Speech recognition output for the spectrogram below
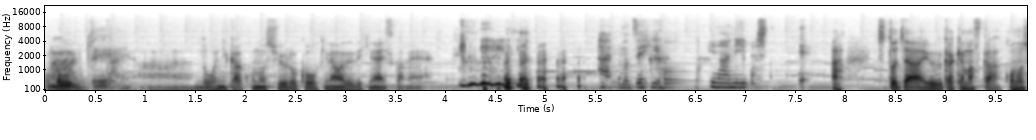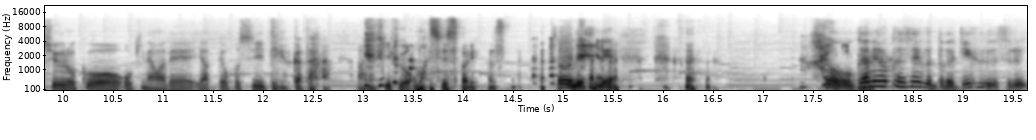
思うのでた、いなどうにかこの収録沖縄でできないですかね。はい、もうぜひ沖縄にいらして。ちょっとじゃあ呼びかけますか。この収録を沖縄でやってほしいっていう方、あの寄付をお待ちしております。そうですね。はい。そう、お金を稼ぐとか寄付する、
